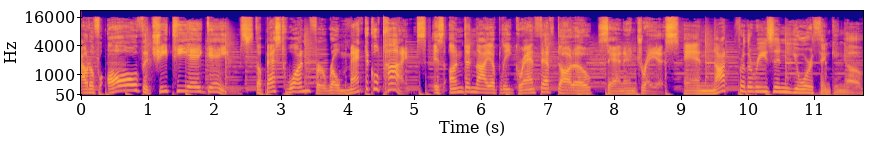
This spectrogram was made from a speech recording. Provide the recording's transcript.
Out of all the GTA games, the best one for romantical times is undeniably Grand Theft Auto San Andreas. And not for the reason you're thinking of.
